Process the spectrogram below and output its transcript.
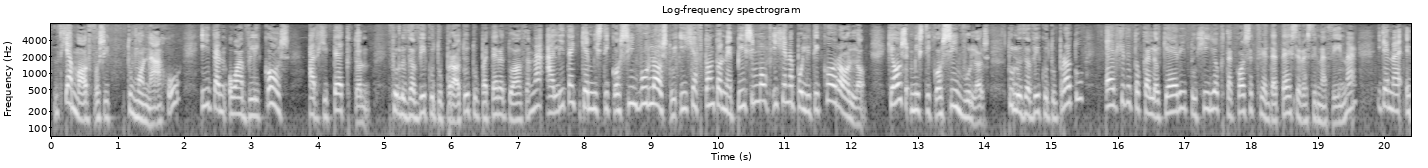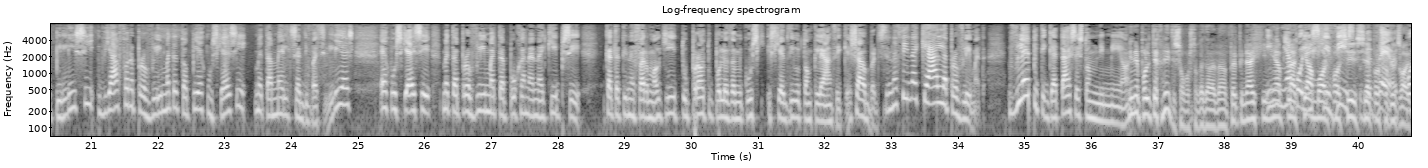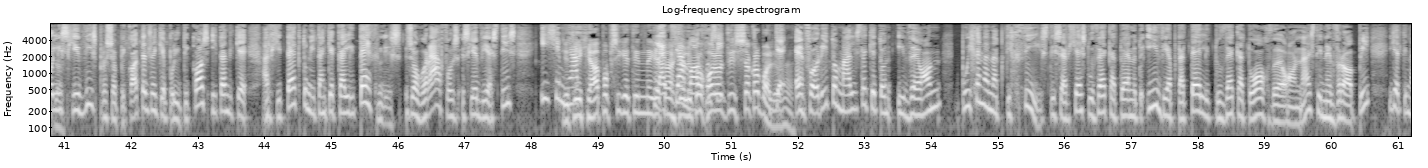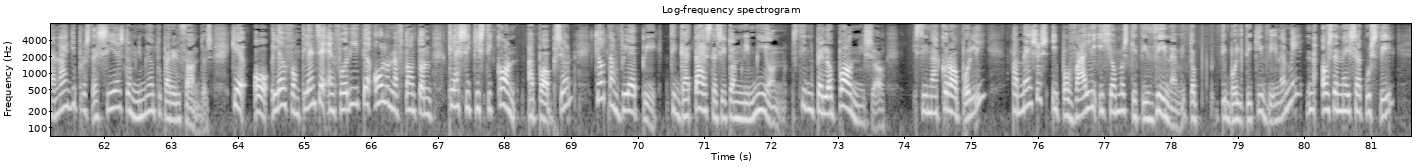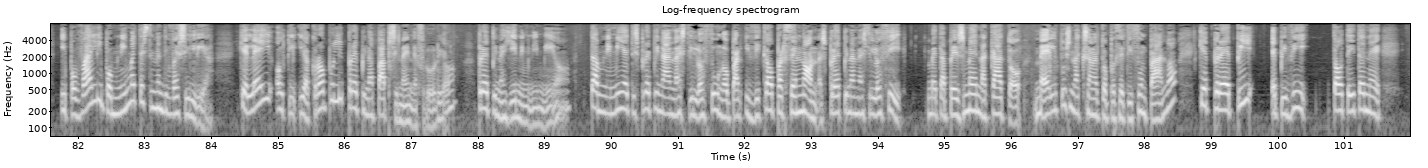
διαμόρφωση του μονάχου, ήταν ο αυλικός αρχιτέκτον του Λουδοβίκου του Πρώτου, του πατέρα του Όθωνα, αλλά ήταν και μυστικό σύμβουλό του. Είχε αυτόν τον επίσημο, είχε ένα πολιτικό ρόλο. Και ως μυστικό σύμβουλο του Λουδοβίκου του Πρώτου έρχεται το καλοκαίρι του 1834 στην Αθήνα για να επιλύσει διάφορα προβλήματα τα οποία έχουν σχέση με τα μέλη της Αντιβασιλείας, έχουν σχέση με τα προβλήματα που είχαν ανακύψει κατά την εφαρμογή του πρώτου πολεοδομικού σχεδίου των Κλεάνθη και Σάουμπερτ στην Αθήνα και άλλα προβλήματα. Βλέπει την κατάσταση των μνημείων. Είναι πολυτεχνίτης όμως τον καταλαβαίνω. Πρέπει να έχει μια, μια πλατιά μόρφωσης σε προσωπικότητα. Πολυσχηδής προσωπικότητας. Ήταν και πολιτικός, ήταν και αρχιτέκτον, ήταν και καλλιτέχνης, ζωγράφος, σχεδιαστής. Είχε Γιατί μια είχε άποψη για, την, για τον αρχαιολογικό χώρο της Ακροπόλης. Και ναι. εμφορεί το μάλιστα και των ιδεών που είχαν αναπτυχθεί στις αρχές του 19ου, ήδη από τα τέλη του 18ου αιώνα στην Ευρώπη για την ανάγκη προστασίας των μνημείων του παρελθόντος. Και ο Λέο Φονκλέντσε εμφορείται όλων αυτών των κλασικιστικών απόψεων και όταν βλέπει την κατάσταση των μνημείων στην Πελοπόννησο, στην Ακρόπολη, αμέσως υποβάλλει, είχε όμως και τη δύναμη, το, την πολιτική δύναμη, ώστε να εισακουστεί, υποβάλλει υπομνήματα στην Αντιβασιλεία και λέει ότι η Ακρόπολη πρέπει να πάψει να είναι φρούριο, πρέπει να γίνει μνημείο, τα μνημεία της πρέπει να αναστηλωθούν, ειδικά ο Παρθενώνας πρέπει να αναστηλωθεί με τα πεσμένα κάτω μέλη τους να ξανατοποθετηθούν πάνω και πρέπει επειδή τότε ήταν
